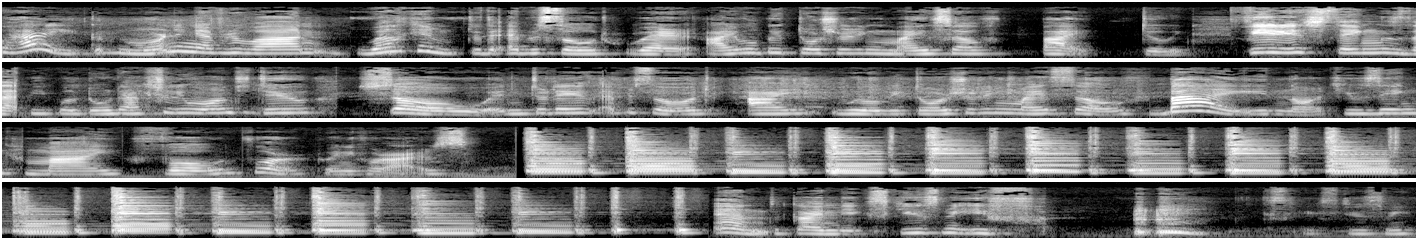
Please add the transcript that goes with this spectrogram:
Oh, hi, good morning, everyone. Welcome to the episode where I will be torturing myself by doing various things that people don't actually want to do. So, in today's episode, I will be torturing myself by not using my phone for 24 hours. And kindly excuse me if excuse me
